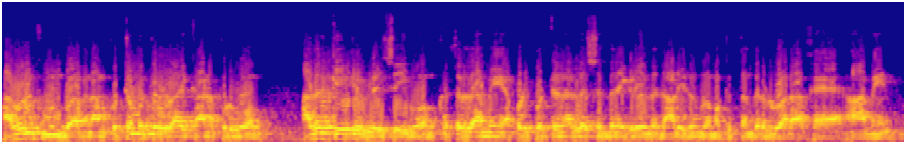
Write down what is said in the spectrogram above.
அவருக்கு முன்பாக நாம் குற்றமற்றவர்களாய் காணப்படுவோம். அதற்கேற்றவர்களை செய்வோம். கத்தர்தாமே அப்படிப்பட்ட நல்ல சிந்தனைகளை இந்த நாளிலும் நமக்கு தந்தருள்வாராக. ஆமேன்.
